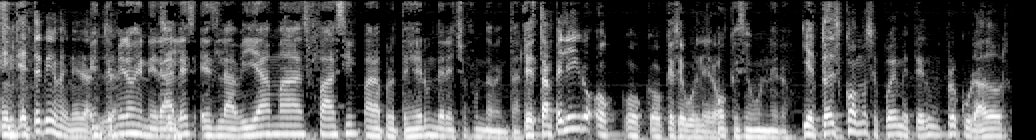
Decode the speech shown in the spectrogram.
en, en términos generales. En términos generales, es la vía más fácil para proteger un derecho fundamental ¿Que está en peligro o, o- o que se vulneró? o que se vulneró. Y entonces, ¿cómo se puede meter un procurador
